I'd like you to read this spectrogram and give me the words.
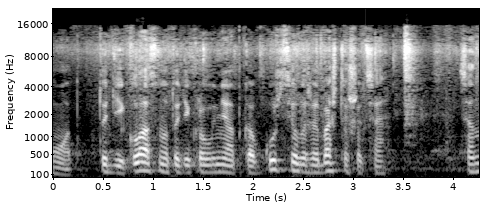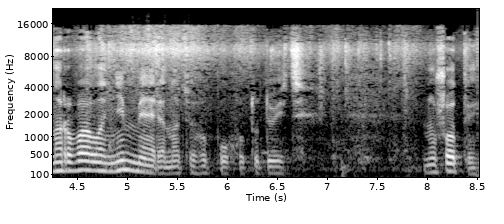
От. Тоді класно, тоді кроленятка в кушці лежить. Бачите, що це? Це нарвала немерено цього пуху, тут дивіться. Ну що ти,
